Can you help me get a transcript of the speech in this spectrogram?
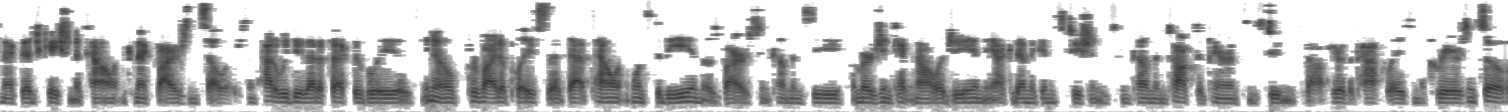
connect education to talent, connect buyers and sellers. And how do we do that effectively is, you know, provide a place that that talent wants to be and those buyers can come and see emerging technology and the academic institutions can come and talk to parents and students about here are the pathways and the careers. And so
